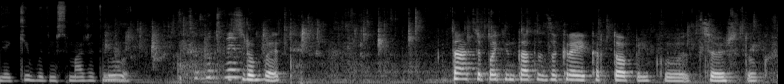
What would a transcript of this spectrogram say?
які будемо смажити. це зробити. Так, це потім тато закриє картопельку цією штукою.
